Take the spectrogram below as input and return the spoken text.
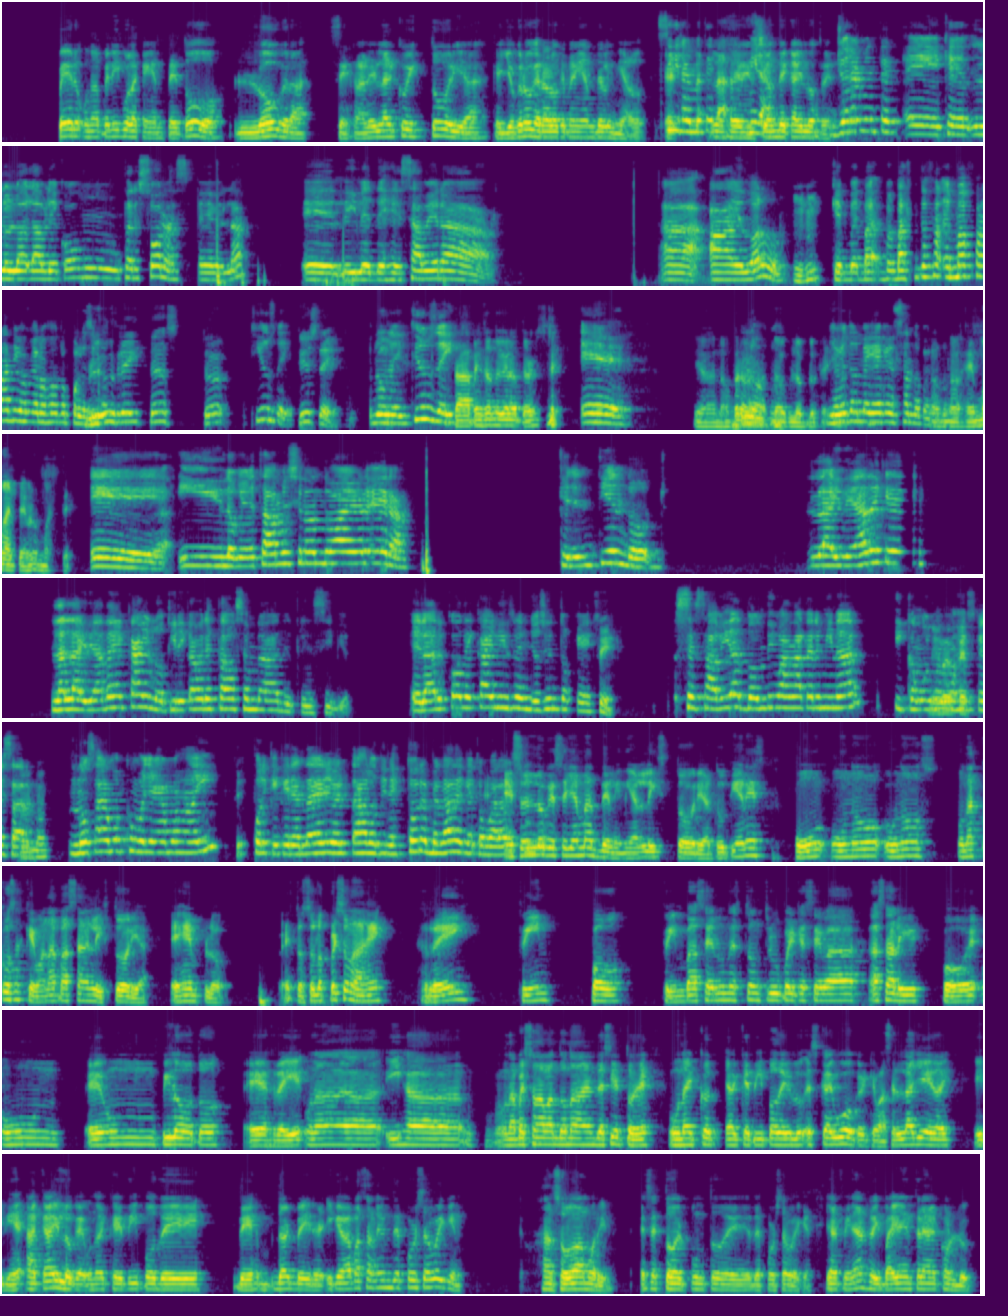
Pero una película que entre todo logra cerrar el arco de historia que yo creo que era lo que tenían delineado. Sí, Eh, realmente, La redención mira, de Kylo Ren. Yo realmente eh, que lo, lo- lo hablé con personas, eh, ¿verdad? Eh, y les dejé saber a, a, a Eduardo, que es bastante más fanático que nosotros por decirlo. Blu-ray Test Tuesday. Tuesday. Blu-ray Tuesday. Estaba pensando que era Thursday. Eh, Yo, no, pero No, no, no. yo ahorita me quedé pensando, pero No, es martes, no es martes. Eh, y lo que yo estaba mencionando a él era que yo entiendo la idea de que la, la idea de Kylo tiene que haber estado sembrada desde el principio. El arco de Kylo y Ren, yo siento que Sí. Se sabía dónde iban a terminar y cómo íbamos a empezar. No sabemos cómo llegamos ahí Sí. porque querían darle libertad a los directores, ¿verdad? De que tomaran Eso es lo que se llama delinear la historia. Tú tienes un- uno- unos, unas cosas que van a pasar en la historia. Ejemplo, estos son los personajes. Rey, Finn, Poe. Finn va a ser un Stormtrooper que se va a salir. Poe es un, es un piloto. Eh, Rey una hija, una persona abandonada en el desierto. Es un arquetipo de Luke Skywalker que va a ser la Jedi. Y tiene a Kylo que es un arquetipo de, de Darth Vader. ¿Y qué va a pasar en The Force Awakens? Han Solo va a morir. Ese es todo el punto de, de Force Awakens. Y al final Rey va a ir a entrenar con Luke.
